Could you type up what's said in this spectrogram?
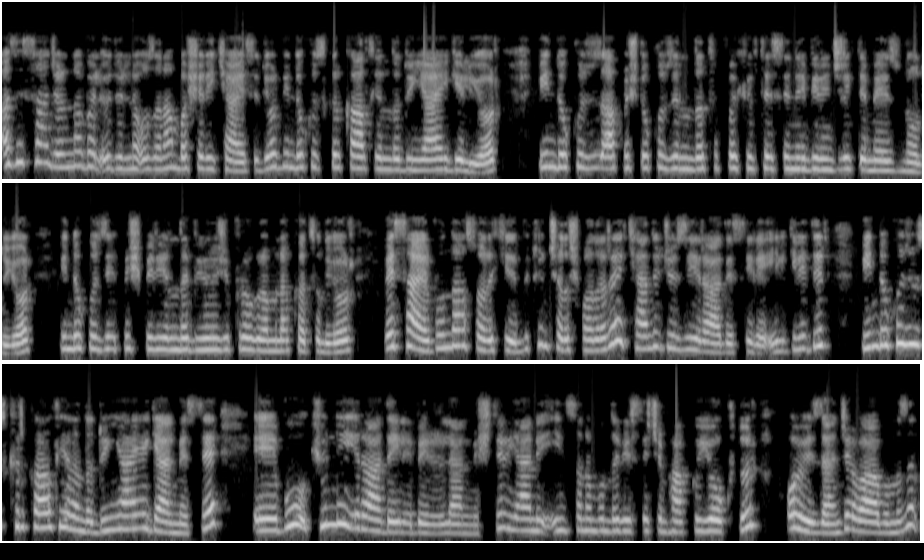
Aziz Sancar'ın Nobel ödülüne uzanan başarı hikayesi diyor. 1946 yılında dünyaya geliyor. 1969 yılında tıp fakültesini birincilikle mezun oluyor. 1971 yılında biyoloji programına katılıyor vesaire. Bundan sonraki bütün çalışmaları kendi cüzi iradesiyle ilgilidir. 1946 yılında dünyaya gelmesi e, bu külli iradeyle belirlenmiştir. Yani insanın bunda bir seçim hakkı yoktur. O yüzden cevabımızın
